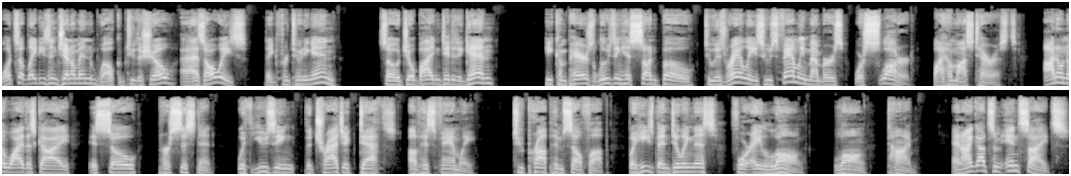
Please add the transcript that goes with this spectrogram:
What's up, ladies and gentlemen? Welcome to the show. As always, thank you for tuning in. So, Joe Biden did it again. He compares losing his son Beau to Israelis whose family members were slaughtered by Hamas terrorists. I don't know why this guy is so persistent with using the tragic deaths of his family to prop himself up, but he's been doing this for a long, long time. And I got some insights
